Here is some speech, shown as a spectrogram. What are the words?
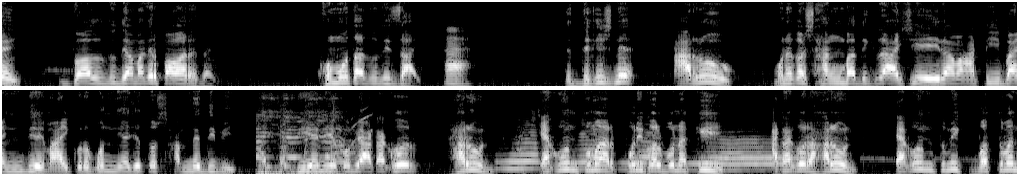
এই দল যদি আমাদের পাওয়ারে যায় ক্ষমতা যদি যায় হ্যাঁ। দেখিস নে আরও মনে কর সাংবাদিকরা এসে এইরাম আটি বাইন দিয়ে মাইক্রোফোন নিয়ে এসে তোর সামনে দিবি। দিয়ে নিয়ে কবি আটাখোর হারুন এখন তোমার পরিকল্পনা কি? আটাখোর হারুন এখন তুমি বর্তমান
